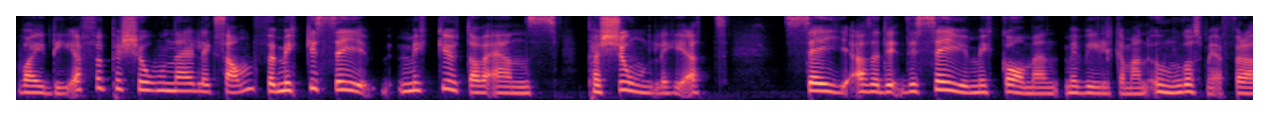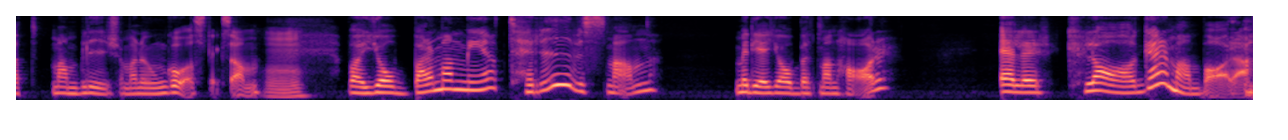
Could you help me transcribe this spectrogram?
vad är det för personer? Liksom? För mycket, mycket av ens personlighet säg, alltså det, det säger ju mycket om en med vilka man umgås med för att man blir som man umgås. Liksom. Mm. Vad jobbar man med? Trivs man med det jobbet man har? Eller klagar man bara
